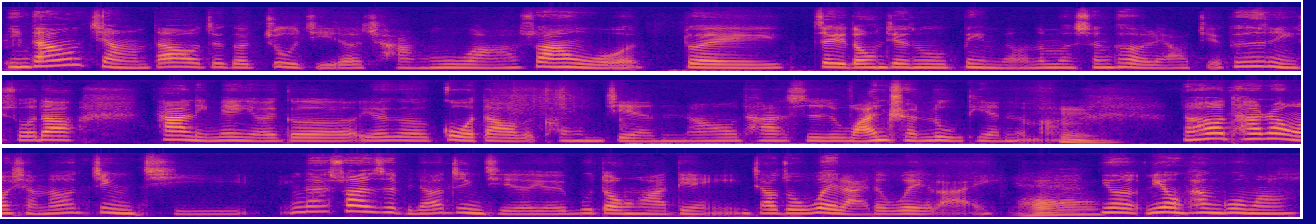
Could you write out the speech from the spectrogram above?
你刚刚讲到这个筑基的长屋啊，虽然我对这栋建筑并没有那么深刻的了解，可是你说到它里面有一个有一个过道的空间，然后它是完全露天的嘛，嗯，然后它让我想到近期应该算是比较近期的有一部动画电影叫做《未来的未来》哦，你有你有看过吗？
